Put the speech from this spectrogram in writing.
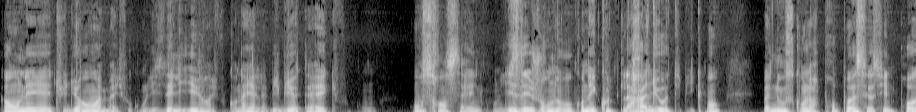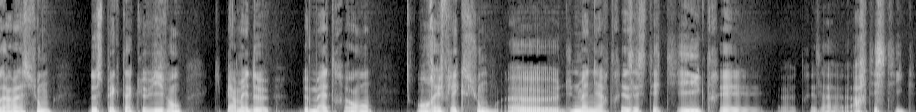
quand on est étudiant, eh ben, il faut qu'on lise des livres, il faut qu'on aille à la bibliothèque, qu'on se renseigne, qu'on lise des journaux, qu'on écoute la radio typiquement. Ben, nous, ce qu'on leur propose, c'est aussi une programmation de spectacles vivants qui permet de, mettre en, réflexion euh, d'une manière très esthétique, très, euh, euh, artistique,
